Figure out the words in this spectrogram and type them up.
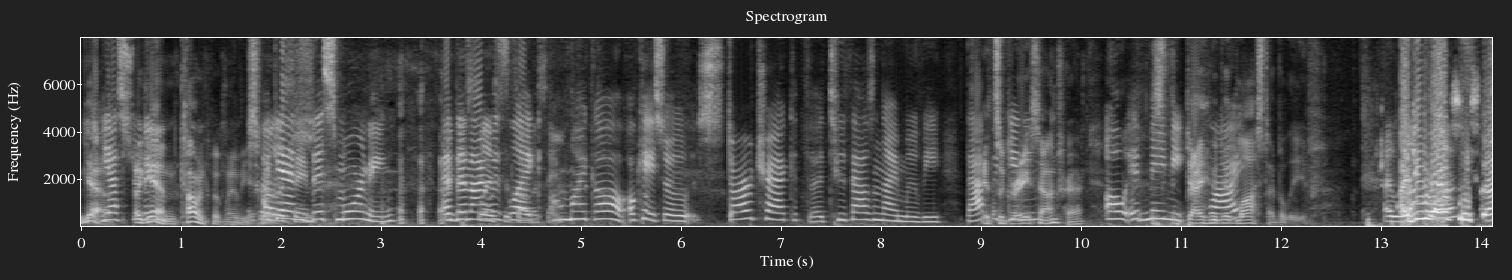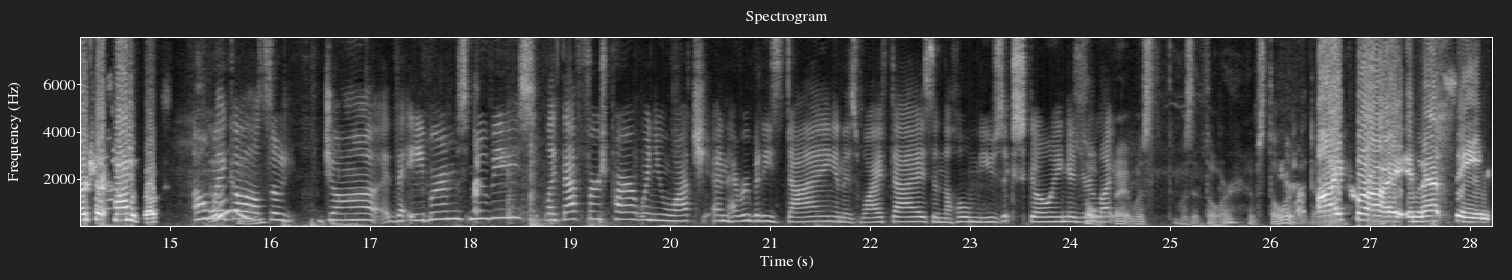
Yeah. Yesterday- Again, comic book movies. all the again same. this morning, and then I list was is all like, same. oh my god. Okay, so Star Trek, the 2009 movie, that It's a beginning. great soundtrack. Oh, it made me Guy cry. who did Lost, I believe. I, love I do have those. some Star Trek comic books. Oh my god! So John, the Abrams movies, like that first part when you watch and everybody's dying and his wife dies and the whole music's going and you're like, it was was it Thor? It was Thor that died. I cry in that scene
